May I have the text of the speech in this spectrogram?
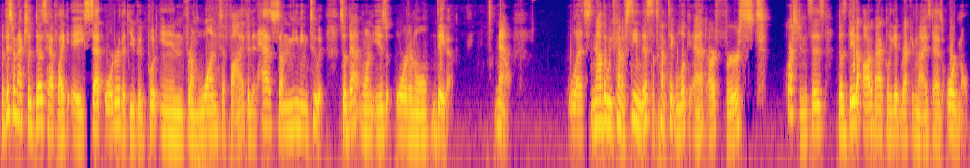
but this one actually does have like a set order that you could put in from 1 to 5, and it has some meaning to it. So that one is ordinal data. Now, let's now that we've kind of seen this, let's kind of take a look at our first question. It says, does data automatically get recognized as ordinal?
